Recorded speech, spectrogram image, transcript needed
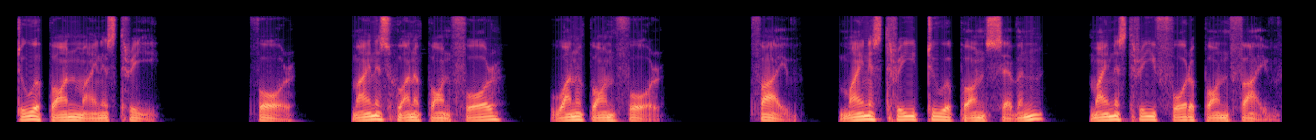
2 upon minus 3. 4. Minus 1 upon 4, 1 upon 4. 5. Minus 3, 2 upon 7, minus 3, 4 upon 5.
